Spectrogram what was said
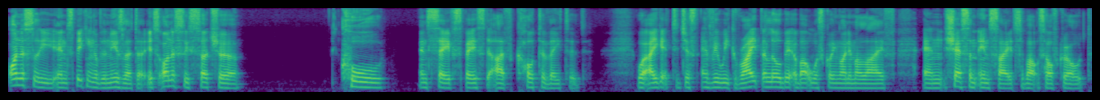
honestly, and speaking of the newsletter, it's honestly such a cool and safe space that I've cultivated where I get to just every week write a little bit about what's going on in my life and share some insights about self growth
